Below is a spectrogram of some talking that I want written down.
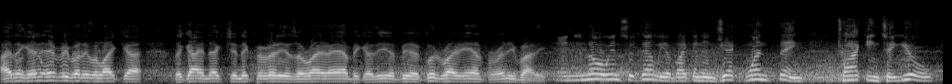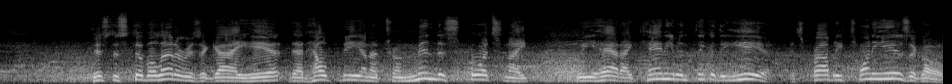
I think everybody would like uh, the guy next to you, Nick Previti, as a right hand because he'd be a good right hand for anybody. And you know, incidentally, if I can inject one thing, talking to you, Mr. Stivaletta is a guy here that helped me on a tremendous sports night we had. I can't even think of the year. It's probably 20 years ago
